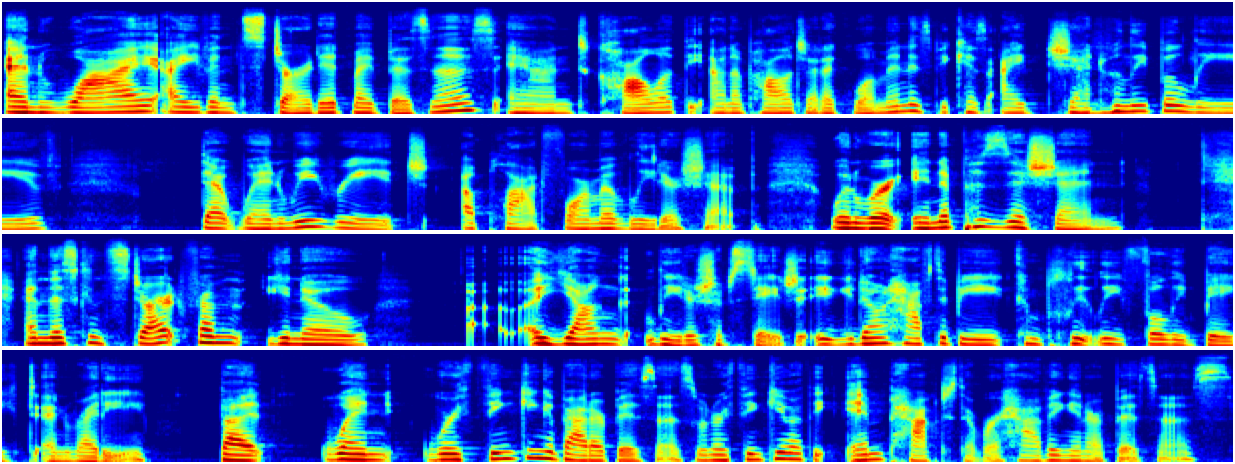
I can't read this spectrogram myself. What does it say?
and why I even started my business and call it the unapologetic woman is because I genuinely believe that when we reach a platform of leadership, when we're in a position, and this can start from, you know, a young leadership stage. You don't have to be completely fully baked and ready. But when we're thinking about our business, when we're thinking about the impact that we're having in our business,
